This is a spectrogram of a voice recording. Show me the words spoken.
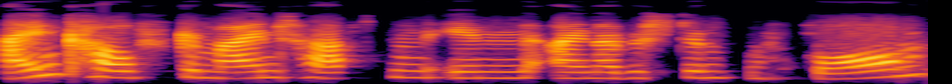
Einkaufsgemeinschaften in einer bestimmten Form,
